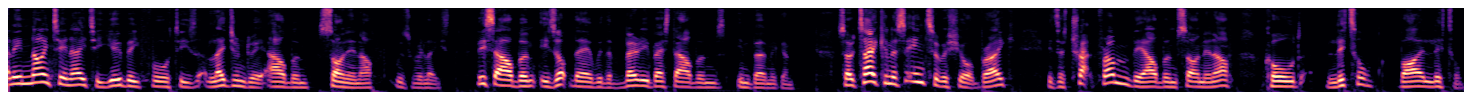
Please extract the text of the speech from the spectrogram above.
and in 1980 UB40's legendary album Signing Off was released. This album is up there with the very best albums in Birmingham. So, taking us into a short break is a track from the album Signing Off called Little by Little.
